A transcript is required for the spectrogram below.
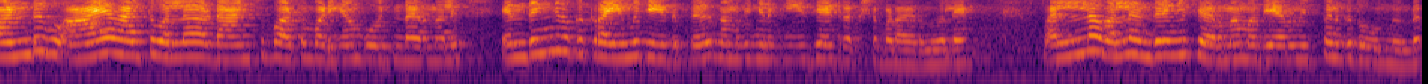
പണ്ട് ആയ കാലത്ത് വല്ല ഡാൻസും പാട്ടും പഠിക്കാൻ പോയിട്ടുണ്ടായിരുന്നാൽ എന്തെങ്കിലുമൊക്കെ ക്രൈം ചെയ്തിട്ട് നമുക്ക് ഇങ്ങനെ ഈസി ആയിട്ട് രക്ഷപ്പെടായിരുന്നു അല്ലേ? വല്ല വല്ല എന്തെങ്കിലും ചേർന്നാൽ മതിയായിരുന്നു ഇപ്പം എനിക്ക് തോന്നുന്നുണ്ട്.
